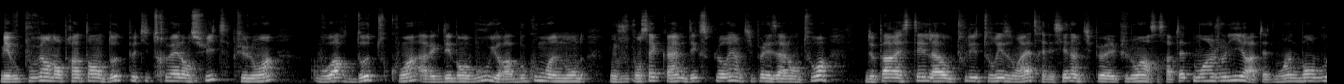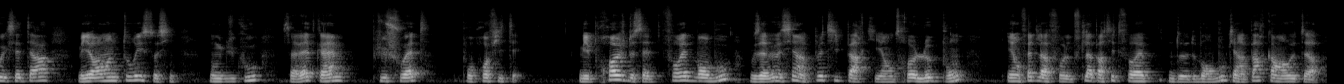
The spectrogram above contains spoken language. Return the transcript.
Mais vous pouvez en empruntant d'autres petites ruelles ensuite, plus loin, voir d'autres coins avec des bambous il y aura beaucoup moins de monde. Donc je vous conseille quand même d'explorer un petit peu les alentours, de pas rester là où tous les touristes vont être et d'essayer d'un petit peu aller plus loin. ça sera peut-être moins joli, il y aura peut-être moins de bambous, etc. Mais il y aura moins de touristes aussi. Donc du coup, ça va être quand même plus chouette profiter. Mais proche de cette forêt de bambou, vous avez aussi un petit parc qui est entre le pont et en fait la, toute la partie de forêt de, bambou qui est un parc en hauteur.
